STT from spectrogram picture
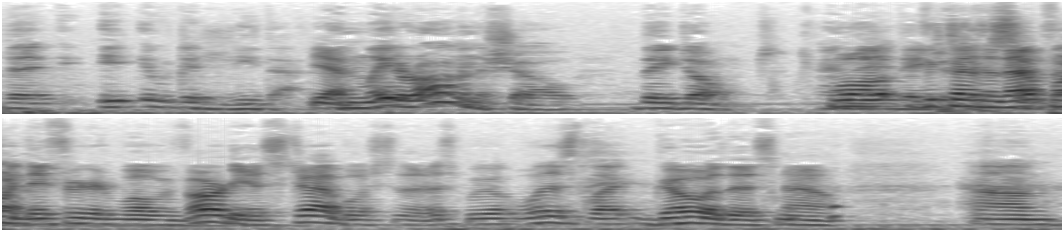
that it, it didn't need that. Yeah. And later on in the show, they don't. And well, they, they because at that accept point they figured, well, we've already established this. We'll, we'll just let go of this now. Um,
